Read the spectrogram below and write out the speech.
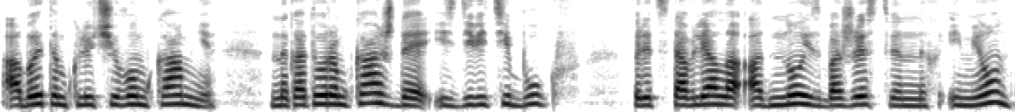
Об этом ключевом камне, на котором каждая из девяти букв представляла одно из божественных имен,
